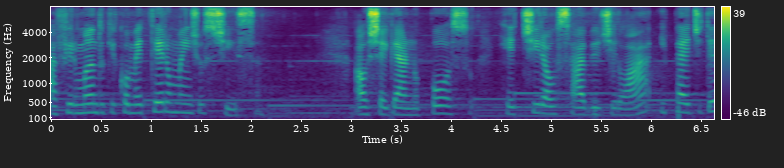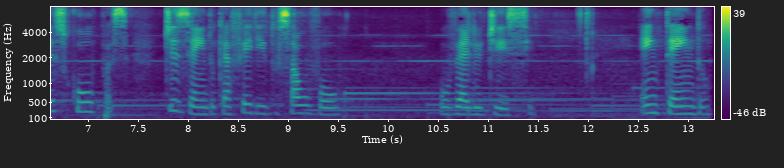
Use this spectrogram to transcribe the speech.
afirmando que cometeram uma injustiça. Ao chegar no poço, retira o sábio de lá e pede desculpas, dizendo que a ferido salvou. O velho disse: Entendo.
